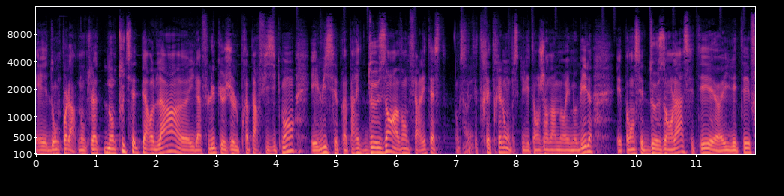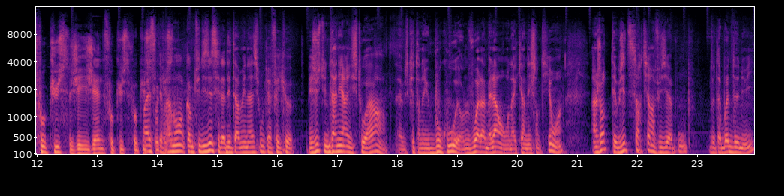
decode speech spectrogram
Et donc voilà, donc là, dans toute cette période-là, euh, il a fallu que je le prépare physiquement. Et lui, s'est préparé deux ans avant de faire les tests. Donc Ah c'était ouais. très très long parce qu'il était en gendarmerie mobile. Et pendant ces deux ans-là, c'était, euh, il était focus GIGN, focus, focus, Ouais, c'était vraiment, comme tu disais, c'est la détermination qui a fait que. Mais juste une dernière histoire, euh, parce que tu en as eu beaucoup, et on le voit là, mais là, on n'a qu'un échantillon. hein. Un jour, tu es obligé de sortir un fusil à pompe de ta boîte de nuit,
